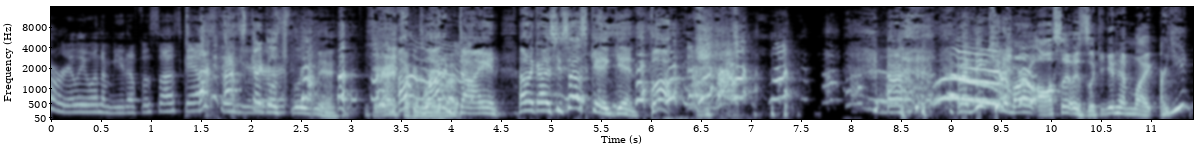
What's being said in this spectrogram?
don't really want to meet up with Sasuke. I'll stay This here. guy goes sleep. Yeah. Like, I ain't I'm glad I'm dying. I don't gotta see Sasuke again. Fuck. And I think Kidomaru also is looking at him like, "Are you?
